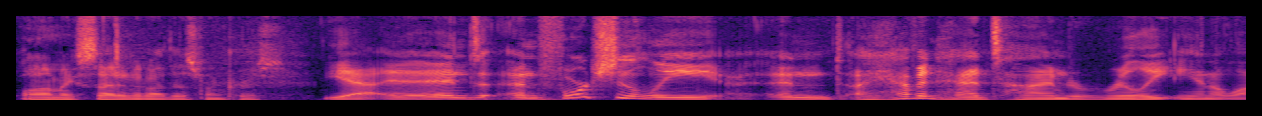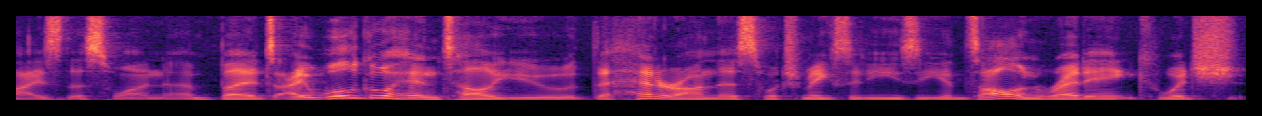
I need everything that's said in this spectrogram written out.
Well, I'm excited about this one, Chris. Yeah, and unfortunately, and I haven't had time to really analyze this one, but I will go ahead and tell you the header on this, which makes it easy. It's all in red ink, which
